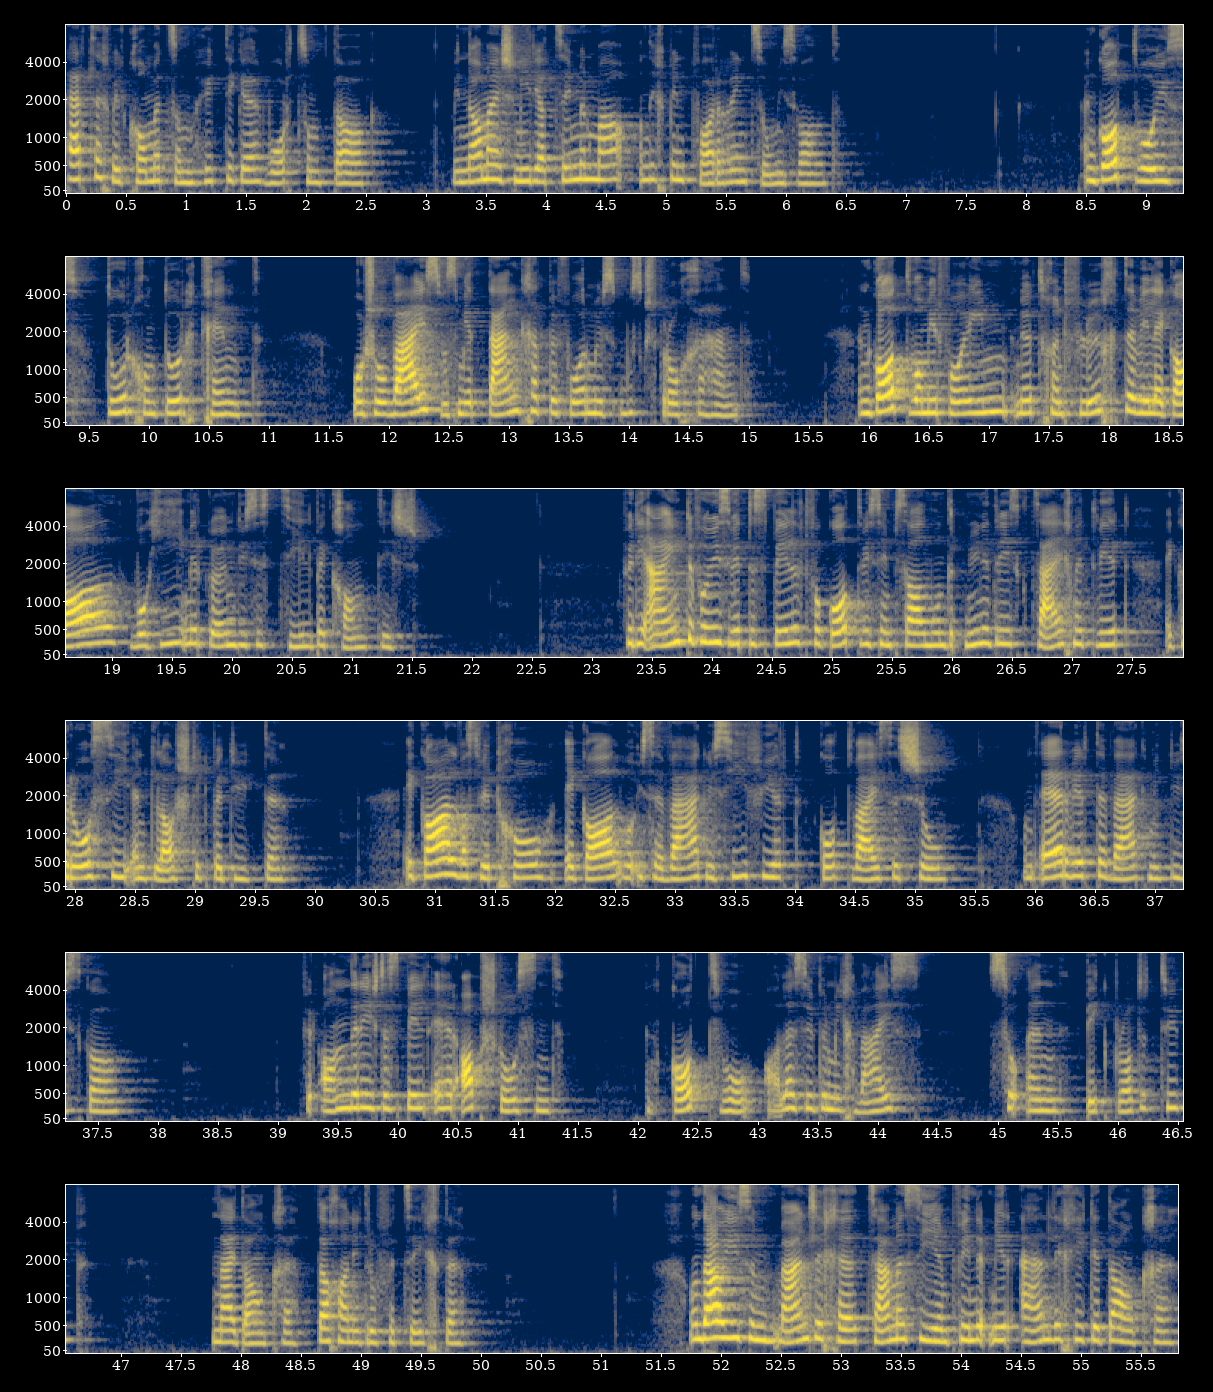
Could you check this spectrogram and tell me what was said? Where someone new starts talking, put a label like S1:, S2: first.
S1: Herzlich willkommen zum heutigen Wort zum Tag. Mein Name ist Mirja Zimmermann und ich bin Pfarrerin Zumiswald. Ein Gott, der uns durch und durch kennt, der schon weiß, was wir denken, bevor wir es ausgesprochen haben. Ein Gott, wo wir vor ihm nicht flüchten können, weil egal, wohin wir gehen, unser Ziel bekannt ist. Für die einen von uns wird das Bild von Gott, wie es im Psalm 139 gezeichnet wird, eine grosse Entlastung bedeuten. Egal, was wird kommen, egal, wo unser Weg uns hinführt, Gott weiß es schon. Und er wird den Weg mit uns gehen. Für andere ist das Bild eher abstoßend. Ein Gott, wo alles über mich weiß, so ein Big Brother Typ. Nein, danke, da kann ich darauf verzichten. Und auch in unserem menschlichen Zusammensein empfinden wir ähnliche Gedanken.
